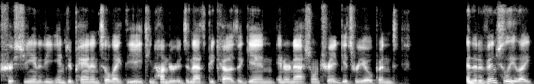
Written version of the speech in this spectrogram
Christianity in Japan until like the 1800s, and that's because again international trade gets reopened. And then eventually, like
